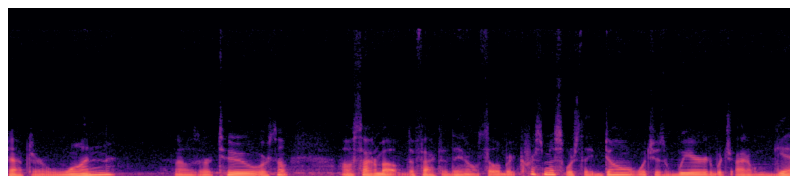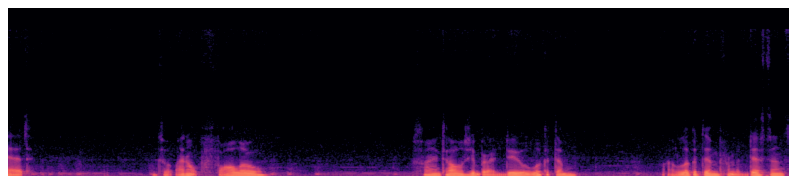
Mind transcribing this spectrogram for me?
chapter one, I was or two or something. I was talking about the fact that they don't celebrate Christmas, which they don't, which is weird, which I don't get. So I don't follow Scientology, but I do look at them. I look at them from a distance.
